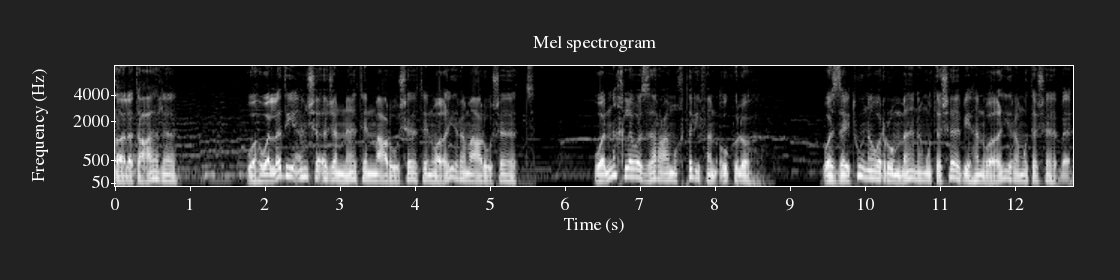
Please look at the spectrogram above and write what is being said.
قال تعالى وهو الذي أنشأ جنات معروشات وغير معروشات والنخل والزرع مختلفا أكله والزيتون والرمان متشابها وغير متشابه.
